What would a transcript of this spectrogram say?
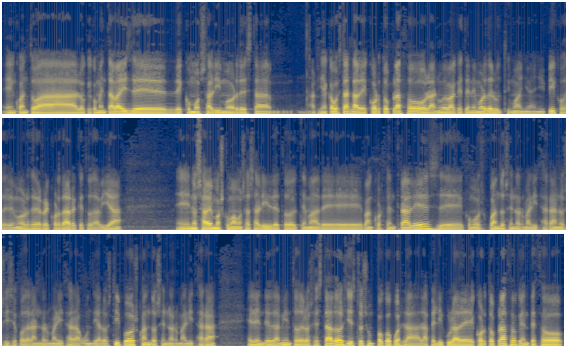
En cuanto a lo que comentabais de, de, cómo salimos de esta, al fin y al cabo esta es la de corto plazo o la nueva que tenemos del último año, año y pico. Debemos de recordar que todavía eh, no sabemos cómo vamos a salir de todo el tema de bancos centrales, de cómo, cuándo se normalizarán o si se podrán normalizar algún día los tipos, cuándo se normalizará el endeudamiento de los estados. Y esto es un poco pues la, la película de corto plazo que empezó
